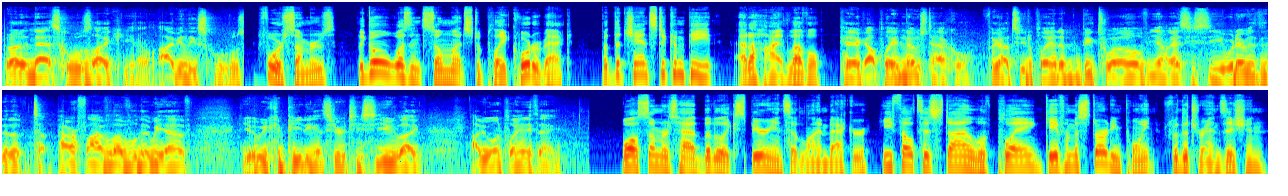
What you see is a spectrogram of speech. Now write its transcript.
But other than that, schools like, you know, Ivy League schools, For Summers, the goal wasn't so much to play quarterback, but the chance to compete at a high level. heck, I played nose tackle. If I got to, to play at a Big 12, you know, SEC, whatever the Power 5 level that we have, you know, we compete against here at TCU, like, I'd be willing to play anything. While Summers had little experience at linebacker, he felt his style of play gave him a starting point for the transition.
